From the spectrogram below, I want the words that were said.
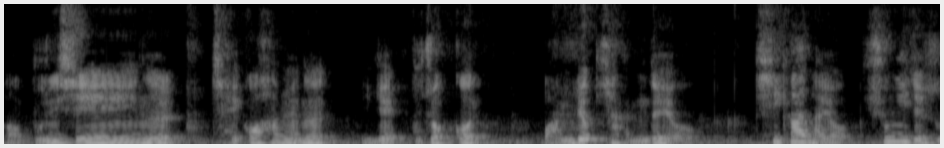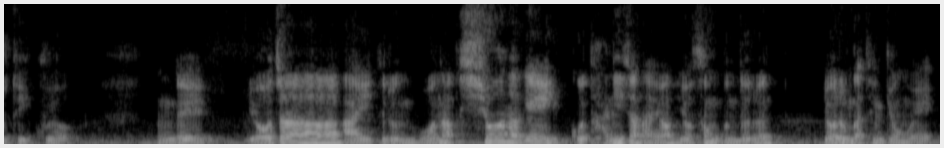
어, 문신을 제거하면은 이게 무조건 완벽히 안 돼요. 티가 나요. 흉이 질 수도 있고요. 근데 여자 아이들은 워낙 시원하게 입고 다니잖아요. 여성분들은 여름 같은 경우에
